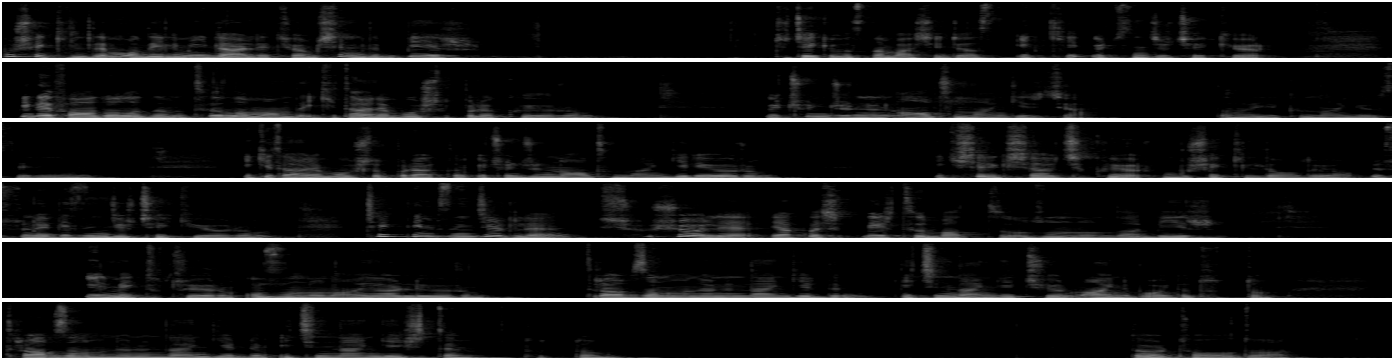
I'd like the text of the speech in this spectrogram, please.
Bu şekilde modelimi ilerletiyorum. Şimdi bir çiçek yuvasına başlayacağız. 2, 3 zincir çekiyorum. Bir defa doladım. Tığlamamda 2 tane boşluk bırakıyorum. Üçüncünün altından gireceğim. Daha yakından göstereyim. İki tane boşluk bıraktım. Üçüncünün altından giriyorum. İkişer ikişer çıkıyorum. Bu şekilde oluyor. Üstüne bir zincir çekiyorum. Çektiğim zincirle şu şöyle yaklaşık bir tığ battı uzunluğunda bir ilmek tutuyorum. Uzunluğunu ayarlıyorum. Trabzanımın önünden girdim. içinden geçiyorum. Aynı boyda tuttum. Trabzanımın önünden girdim. içinden geçtim. Tuttum. 4 oldu.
